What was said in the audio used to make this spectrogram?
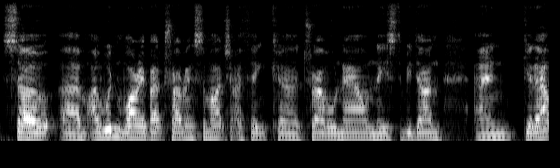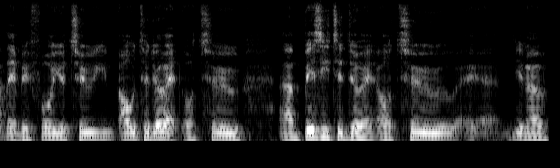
So um, I wouldn't worry about traveling so much. I think uh, travel now needs to be done and get out there before you're too old to do it or too uh, busy to do it or too, uh, you know,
